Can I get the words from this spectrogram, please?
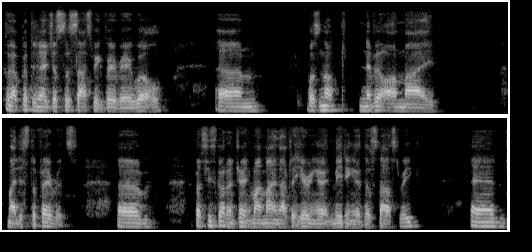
who I've got to know just this last week very, very well, um, was not never on my my list of favorites. Um, but she's got to change my mind after hearing her and meeting her this last week. And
